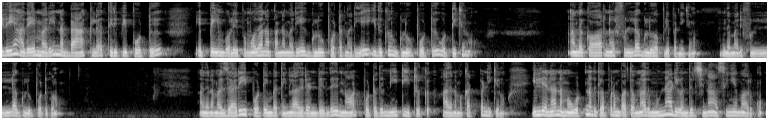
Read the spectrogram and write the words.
இதையும் அதே மாதிரி நான் பேக்கில் திருப்பி போட்டு எப்பயும் போல் இப்போ முதல் நான் பண்ண மாதிரியே க்ளூ போட்ட மாதிரியே இதுக்கும் க்ளூ போட்டு ஒட்டிக்கணும். அந்த கார்னர் ஃபுல்லாக க்ளூ அப்ளை பண்ணிக்கணும். இந்த மாதிரி ஃபுல்லாக க்ளூ போட்டுக்கணும். அது நம்ம ஜரி போட்டேன்னு பார்த்திங்களா? அது ரெண்டு இது நாட் போட்டது நீட்டிகிட்ருக்கு அதை நம்ம கட் பண்ணிக்கணும். இல்லைன்னா நம்ம ஒட்டினதுக்கப்புறம் பார்த்தோம்னா அது முன்னாடி வந்துருச்சுன்னா அசிங்கமாக இருக்கும்.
